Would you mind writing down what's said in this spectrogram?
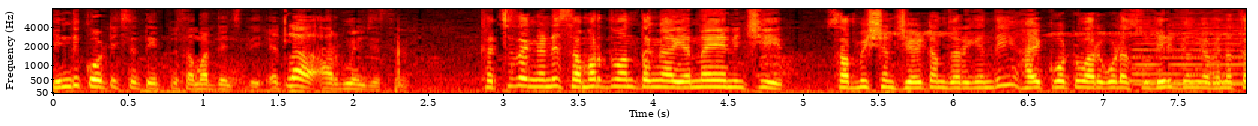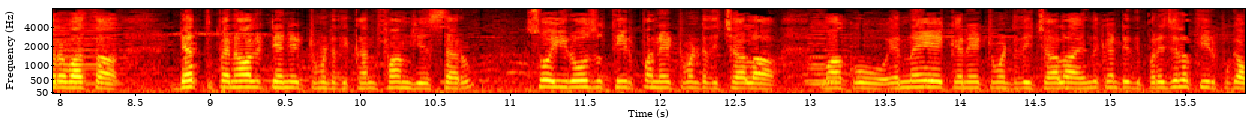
కింది కోర్టు ఇచ్చిన తీర్పుని సమర్థించింది. ఎట్లా ఆర్గ్యుమెంట్ చేస్తారు? ఖచ్చితంగా అండి సమర్థవంతంగా ఎన్ఐఏ నుంచి సబ్మిషన్ చేయడం జరిగింది. హైకోర్టు వారు కూడా సుదీర్ఘంగా విన్న తర్వాత డెత్ పెనాల్టీ అనేటువంటిది కన్ఫర్మ్ చేశారు. సో ఈ రోజు తీర్పు అనేటువంటిది చాలా మాకు ఎన్ఐఏకి అనేటువంటిది చాలా ఎందుకంటే ఇది ప్రజల తీర్పుగా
